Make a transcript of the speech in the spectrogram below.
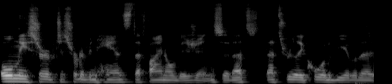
only serve to sort of enhance the final vision. So that's that's really cool to be able to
